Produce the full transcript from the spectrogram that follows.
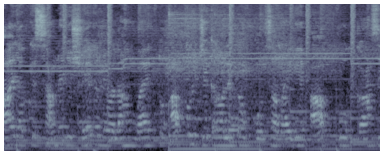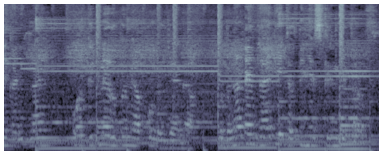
आज आपके सामने जो शेयर करने वाला हूँ माइक तो आपको भी चेक करवा लेता हूँ कौन सा माइक है आपको कहाँ से खरीदना है और कितने रुपए में आपको मिल जाएगा। तो बिना टाइम जाए के चलते हैं स्क्रीन की तरफ़।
